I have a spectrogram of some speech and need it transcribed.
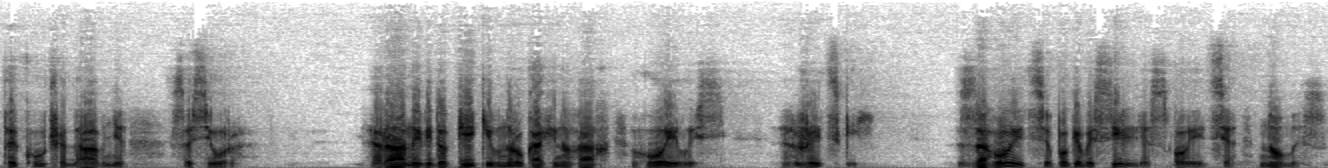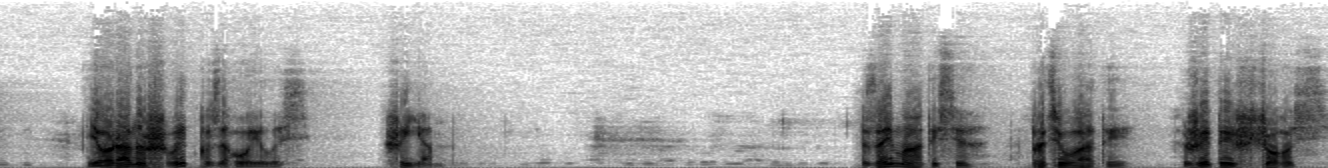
пекуча давня сосюра. Рани від опіків на руках і ногах гоїлись, Гжицький. Загоїться, поки весілля скоїться, номис. Його рана швидко загоїлась, шиян. Займатися, працювати, жити з чогось,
